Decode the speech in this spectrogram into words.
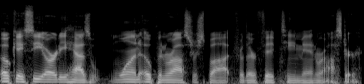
OKC already has one open roster spot for their 15 man roster.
